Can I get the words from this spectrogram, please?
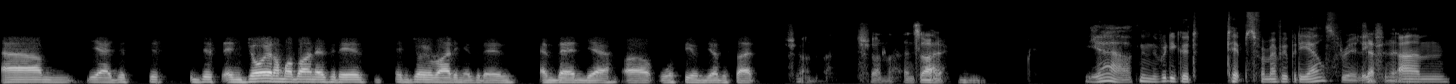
Um, yeah, just just just enjoy Ramadan as it is. Enjoy riding as it is, and then yeah, uh, we'll see you on the other side. Sure, sure. And Zahir, Yeah, I mean, really good tips from everybody else, really. Definitely. Um,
